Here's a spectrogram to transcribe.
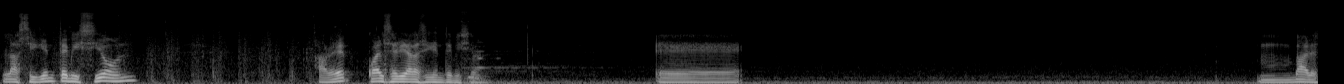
la siguiente misión. A ver, ¿cuál sería la siguiente misión? Eh, mm, Vale,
